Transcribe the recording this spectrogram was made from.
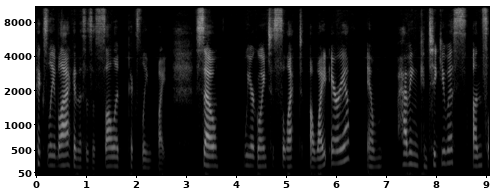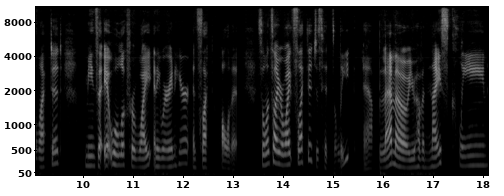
pixely black, and this is a solid pixely white. So we are going to select a white area and having contiguous unselected means that it will look for white anywhere in here and select all of it. So once all your white's selected, just hit delete and blammo, you have a nice, clean,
